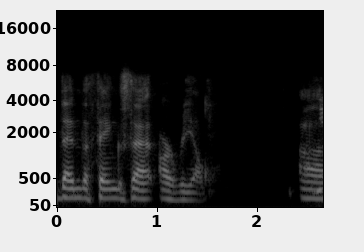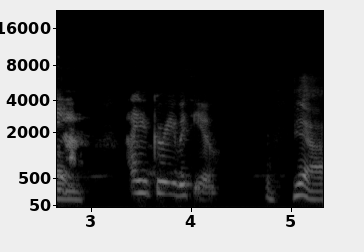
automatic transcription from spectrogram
than the things that are real. Um, yeah, I agree with you. Yeah,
